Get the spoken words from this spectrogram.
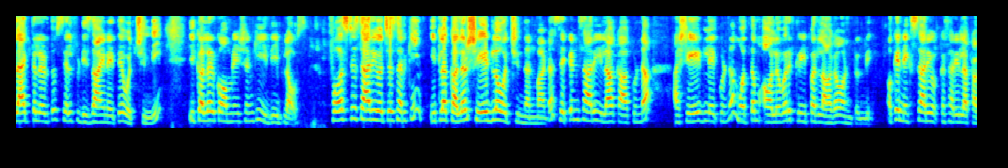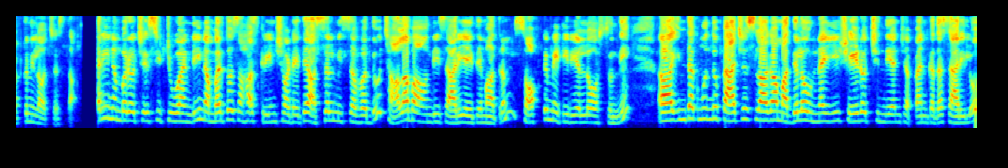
బ్లాక్ కలర్తో సెల్ఫ్ డిజైన్ అయితే వచ్చింది. ఈ కలర్ కాంబినేషన్కి ఇది బ్లౌజ్ ఫస్ట్ శారీ వచ్చేసరికి ఇట్లా కలర్ షేడ్లో వచ్చిందనమాట సెకండ్ శారీ ఇలా కాకుండా ఆ షేడ్ లేకుండా మొత్తం ఆల్ ఓవర్ క్రీపర్ లాగా ఉంటుంది. ఓకే నెక్స్ట్ సారీ ఒక్కసారి ఇలా కట్టుకుని ఇలా వచ్చేస్తా. సారీ నెంబర్ వచ్చేసి టూ అండి. నంబర్తో సహా స్క్రీన్ షాట్ అయితే అస్సలు మిస్ అవ్వద్దు. చాలా బాగుంది ఈ శారీ అయితే మాత్రం. సాఫ్ట్ మెటీరియల్లో వస్తుంది. ఇంతకుముందు ప్యాచెస్ లాగా మధ్యలో ఉన్నాయి. షేడ్ వచ్చింది అని చెప్పాను కదా శారీలో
